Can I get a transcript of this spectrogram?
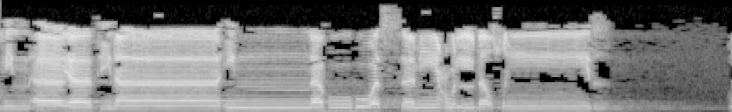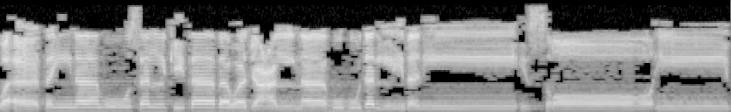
من آياتنا. إِنَّهُ هُوَ السَّمِيعُ الْبَصِيرُ. وَآتَيْنَا مُوسَى الْكِتَابَ وَجَعَلْنَاهُ هُدًى لِبَنِي إِسْرَائِيلَ.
